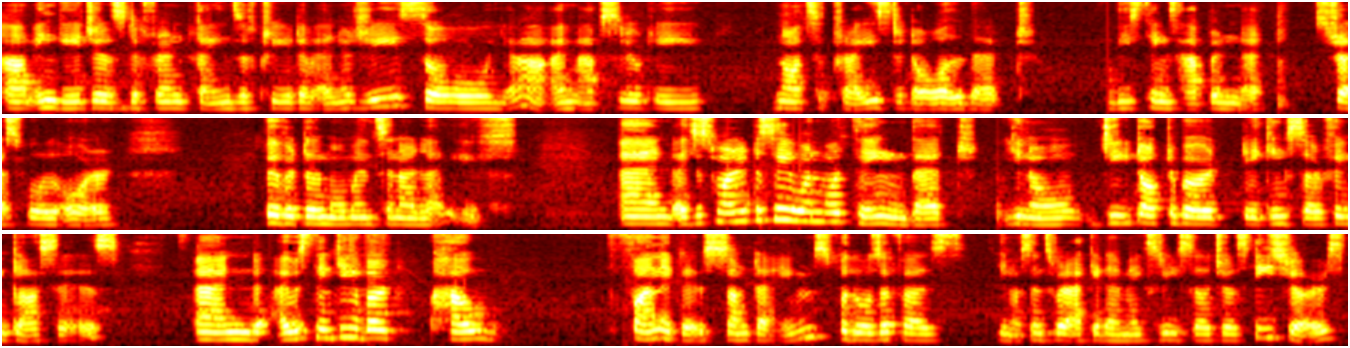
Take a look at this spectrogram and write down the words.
um, engages different kinds of creative energy. So, yeah, I'm absolutely not surprised at all that these things happen at stressful or pivotal moments in our life. And I just wanted to say one more thing that, you know, G talked about taking surfing classes. And I was thinking about how fun it is sometimes for those of us, you know, since we're academics, researchers, teachers,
